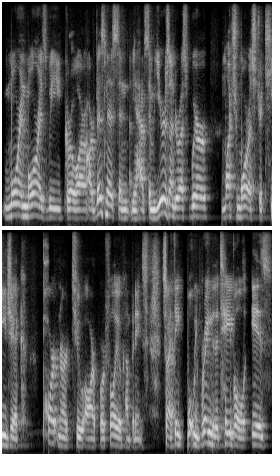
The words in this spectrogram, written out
more and more as we grow our, our business and you know, have some years under us, we're much more a strategic partner to our portfolio companies. So I think what we bring to the table is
